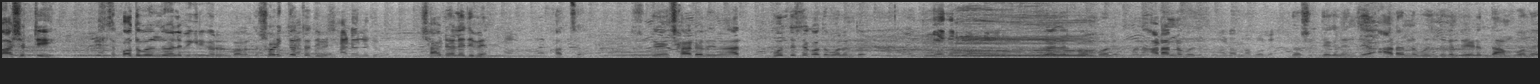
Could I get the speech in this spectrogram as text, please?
বাষট্টি। আচ্ছা কত পর্যন্ত হলে বিক্রি করবেন বলেন তো? সঠিক তথ্য দিবেন। ষাট হলে দিবেন? আচ্ছা ষাট হলে দিবেন। আর বলতেছে কত বলেন তো? দুই হাজার হাজার কম বলে মানে আটান্ন পর্যন্ত। আটান্ন বলে। দর্শক দেখলেন যে আটান্ন পর্যন্ত কিন্তু এটার দাম বলে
